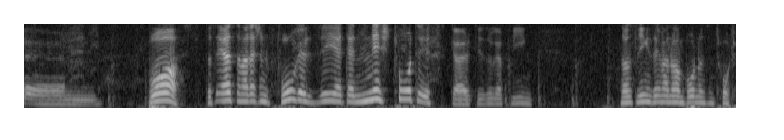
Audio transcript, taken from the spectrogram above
Ähm, Boah, das erste Mal, dass ich einen Vogel sehe, der nicht tot ist. Geil, die sogar fliegen. Sonst liegen sie immer nur am Boden und sind tot.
